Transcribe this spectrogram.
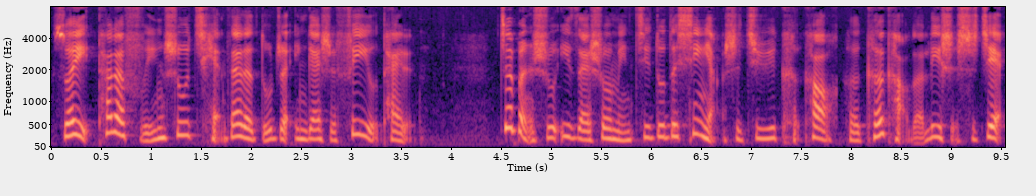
所以他的福音书潜在的读者应该是非犹太人。这本书意在说明基督的信仰是基于可靠和可考的历史事件。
